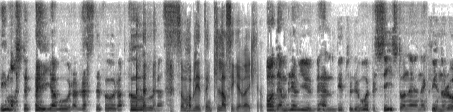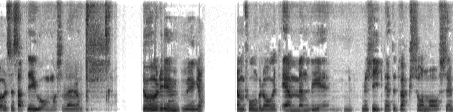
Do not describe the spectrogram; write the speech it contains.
vi måste höja våra röster för att höras. Som har blivit en klassiker verkligen. Ja, den blev ju väldigt, för det var precis då när, när kvinnorörelsen satte igång och sådär. Mm. Då hörde grammofonbolaget MNV, musiknätet Vaxholm av sig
